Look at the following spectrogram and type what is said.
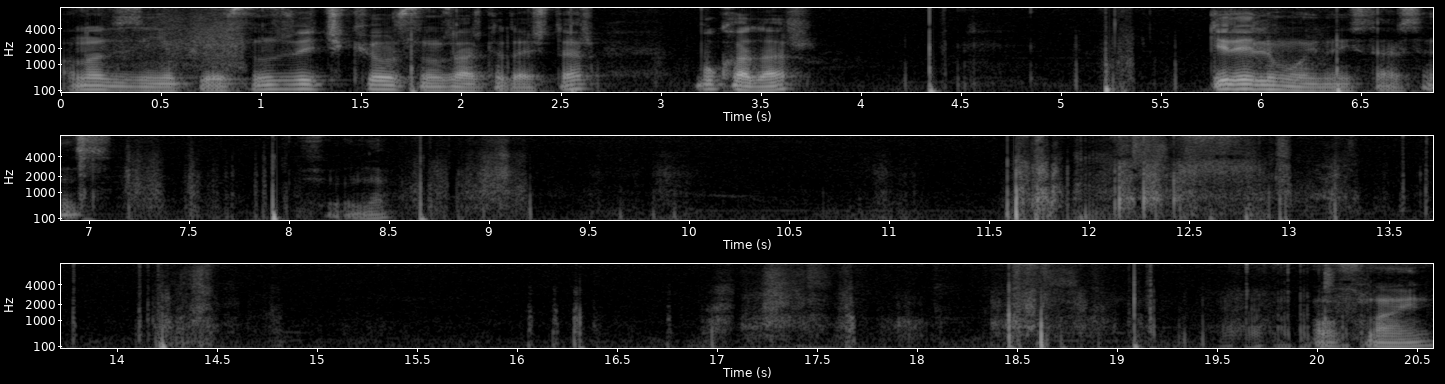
Ana dizin yapıyorsunuz ve çıkıyorsunuz arkadaşlar. Bu kadar. Girelim oyuna isterseniz. Şöyle. Offline.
